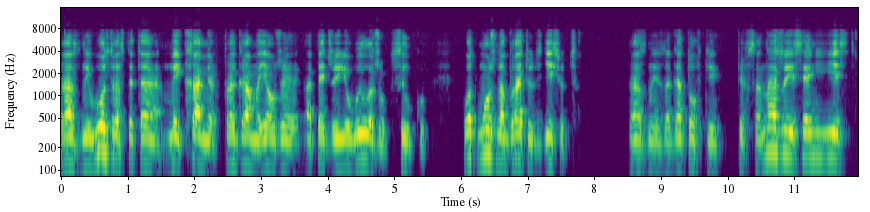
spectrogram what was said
Разный возраст, это Make Hammer программа, я уже, опять же, ее выложу, ссылку. Вот можно брать вот здесь вот разные заготовки персонажей, если они есть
